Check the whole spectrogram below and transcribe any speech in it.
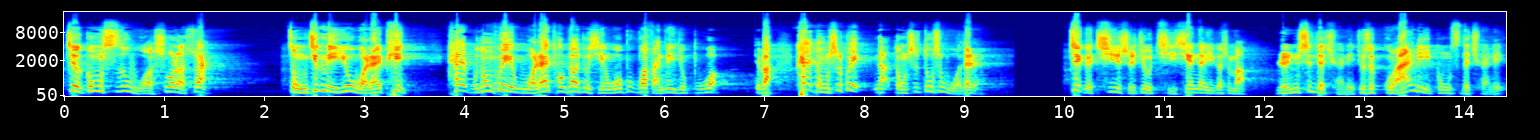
这个公司我说了算，总经理由我来聘。开股东会我来投票就行，我不我反对就不过，对吧？开董事会那董事都是我的人，这个其实就体现了一个什么人身的权利，就是管理公司的权利。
